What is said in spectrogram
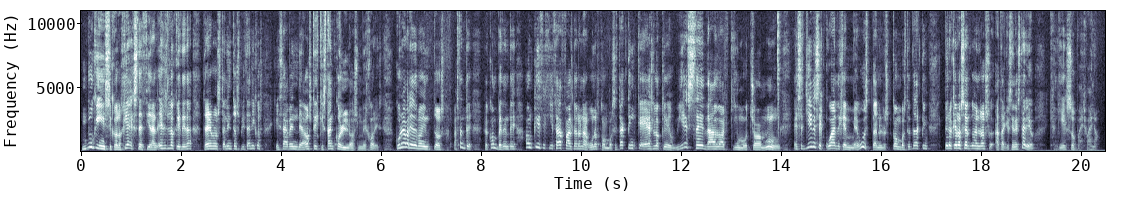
Booking psicología excepcional es lo que te da traer unos talentos británicos que saben de la hostia y que están con los mejores. Con una variedad de momentos bastante competente, aunque quizá faltaron algunos combos de tacting, que es lo que hubiese dado aquí mucho... Mmm, ese ese quad que me gustan los combos de tacting, pero que no sean los ataques en estéreo. Que eso, pues bueno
